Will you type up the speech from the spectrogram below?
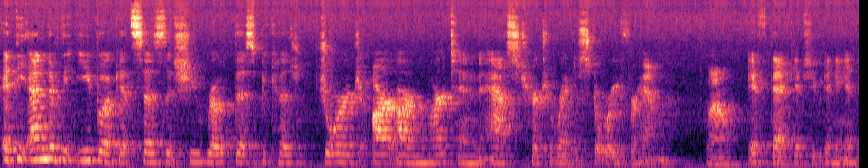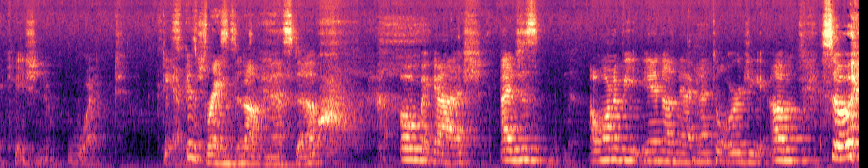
at the end of the ebook, it says that she wrote this because George R. R. Martin asked her to write a story for him. Wow. If that gives you any indication of what damage His brain's does. not messed up. Oh my gosh, I just I want to be in on that mental orgy. Um, so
